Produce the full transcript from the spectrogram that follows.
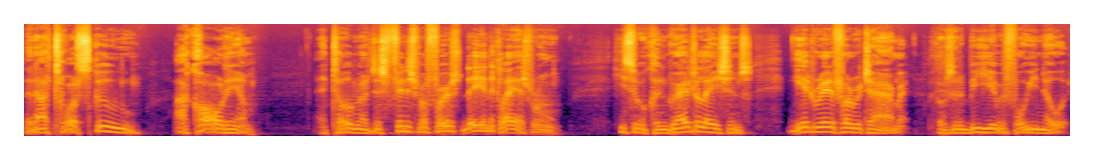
that I taught school, I called him and told him I just finished my first day in the classroom. He said, Well, congratulations. Get ready for retirement because it'll be here before you know it.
